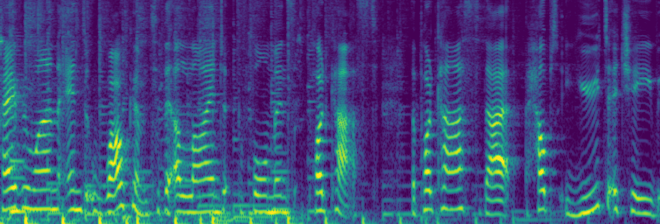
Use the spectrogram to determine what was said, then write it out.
Hey everyone, and welcome to the Aligned Performance Podcast, the podcast that helps you to achieve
